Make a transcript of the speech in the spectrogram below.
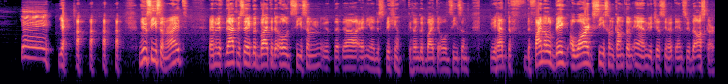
yay! Yeah. New season, right? And with that, we say goodbye to the old season. With that, uh, and you know, just speaking of saying goodbye to old season, we had the, f- the final big award season come to an end, which is you know it ends with the Oscar.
